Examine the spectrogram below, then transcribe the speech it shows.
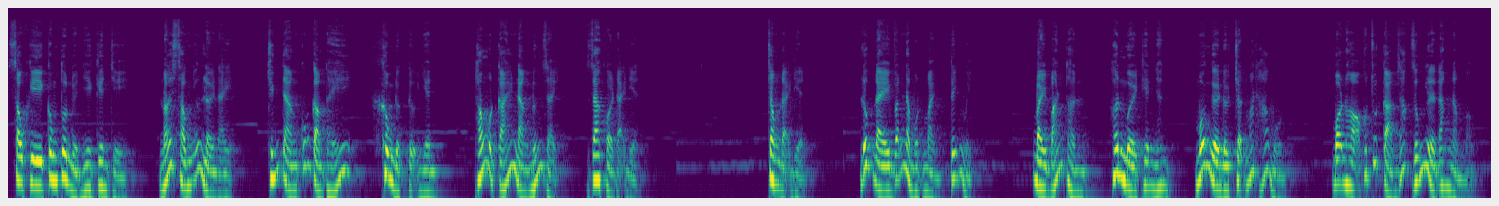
Sau khi công tôn Nguyễn Nhi kiên trì, Nói xong những lời này, Chính nàng cũng cảm thấy không được tự nhiên. Thóng một cái nàng đứng dậy, Ra khỏi đại điện. Trong đại điện, Lúc này vẫn là một mảnh tĩnh mịch. Bảy bán thần, hơn 10 thiên nhân, Mỗi người đều trận mắt há mồm. Bọn họ có chút cảm giác giống như là đang nằm mộng.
